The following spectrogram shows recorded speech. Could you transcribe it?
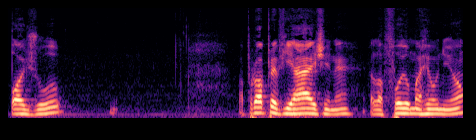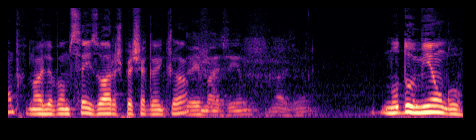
pós-jogo. A própria viagem, né? Ela foi uma reunião, porque nós levamos seis horas para chegar em campo. Eu imagino, imagino. No domingo,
